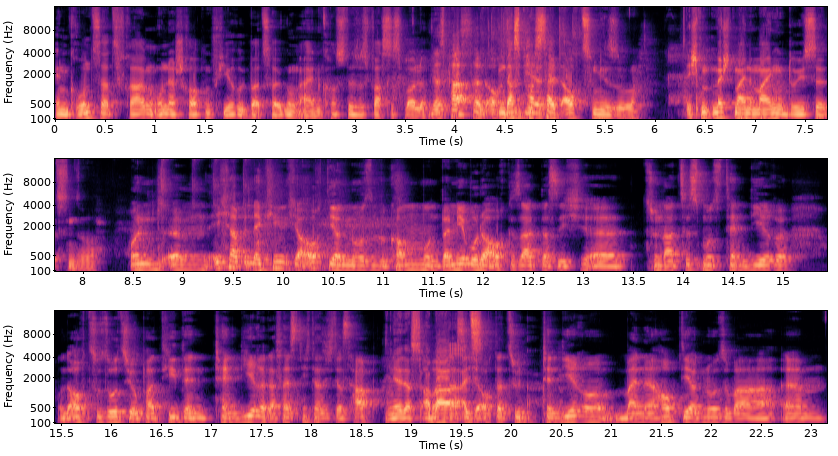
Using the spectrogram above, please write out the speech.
in Grundsatzfragen unerschrocken für ihre Überzeugung ein, kostet es, was es wolle. Das passt halt auch. Und das passt dir. halt auch zu mir so. Ich möchte meine Meinung durchsetzen so. Und ähm, ich habe in der Klinik ja auch Diagnosen bekommen und bei mir wurde auch gesagt, dass ich äh, zu Narzissmus tendiere und auch zu Soziopathie denn tendiere. Das heißt nicht, dass ich das hab, ja, das, aber, aber dass ich auch dazu tendiere. Meine Hauptdiagnose war ähm,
